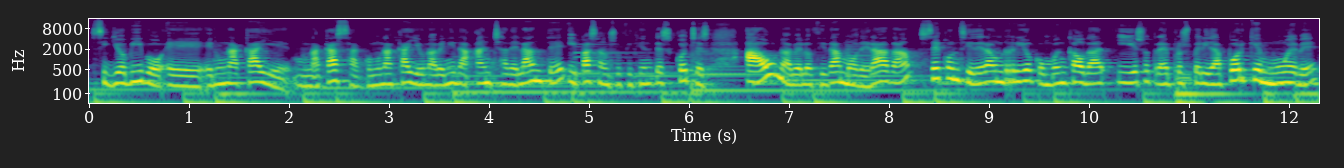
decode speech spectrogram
Si yo vivo eh, en una calle, una casa con una calle, una avenida ancha delante y pasan suficientes coches a una velocidad moderada, se considera un río con buen caudal y eso trae prosperidad porque mueve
